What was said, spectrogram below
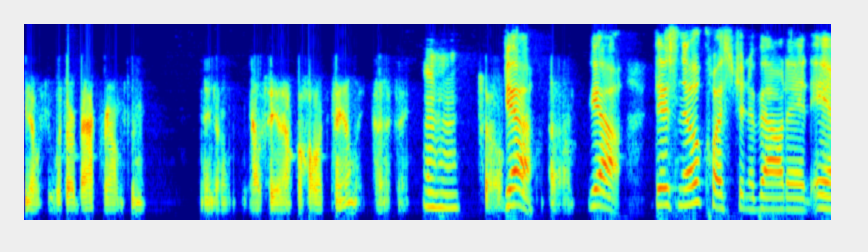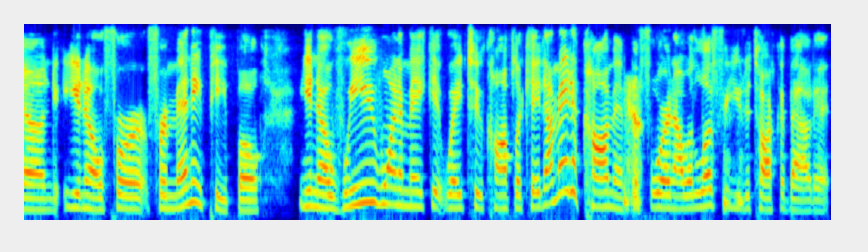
you know, with our backgrounds and you know, I'll say an alcoholic family kind of thing. Mm-hmm. So yeah, um, yeah, there's no question about it. And you know, for for many people, you know, we want to make it way too complicated. I made a comment before, and I would love for you to talk about it.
